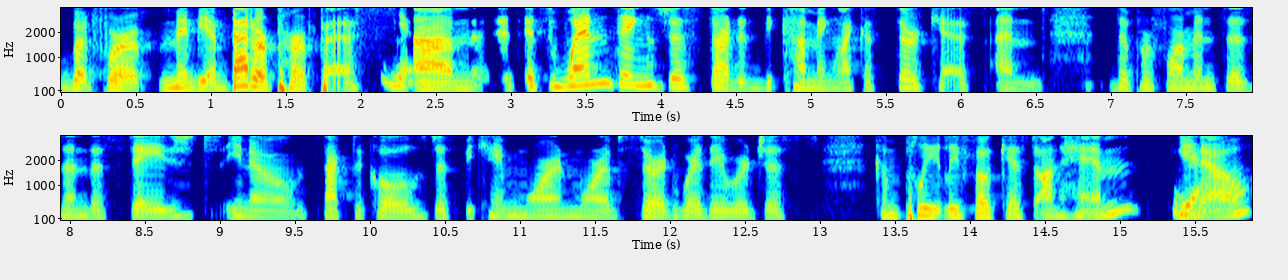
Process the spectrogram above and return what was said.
but for maybe a better purpose. Yeah. Um, it, it's when things just started becoming like a circus and the performances and the staged, you know, spectacles just became more and more absurd, where they were just completely focused on him, you yes. know,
